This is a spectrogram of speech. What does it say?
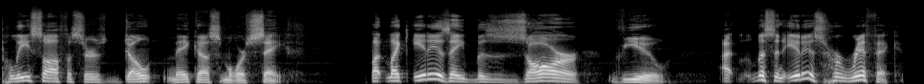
police officers don't make us more safe. But like it is a bizarre view. I, listen, it is horrific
